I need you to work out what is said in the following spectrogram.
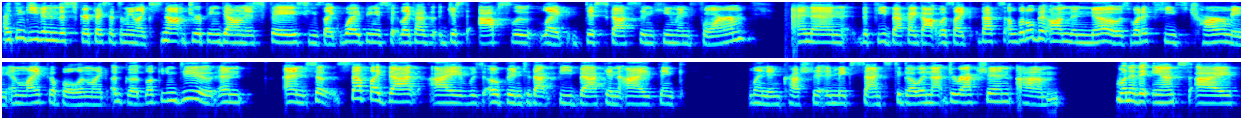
I think even in the script, I said something like snot dripping down his face. He's like wiping his face, like as just absolute like disgust in human form. And then the feedback I got was like, that's a little bit on the nose. What if he's charming and likable and like a good looking dude? And and so stuff like that, I was open to that feedback. And I think Lyndon crushed it. It makes sense to go in that direction. Um, one of the ants I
